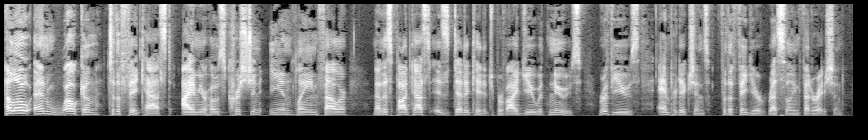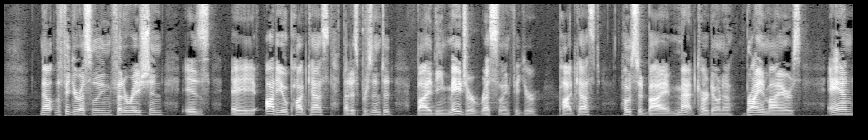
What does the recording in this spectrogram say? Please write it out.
Hello and welcome to the Figcast. I am your host, Christian Ian Lane Fowler. Now, this podcast is dedicated to provide you with news, reviews, and predictions for the Figure Wrestling Federation. Now, the Figure Wrestling Federation is a audio podcast that is presented by the Major Wrestling Figure podcast, hosted by Matt Cardona, Brian Myers, and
